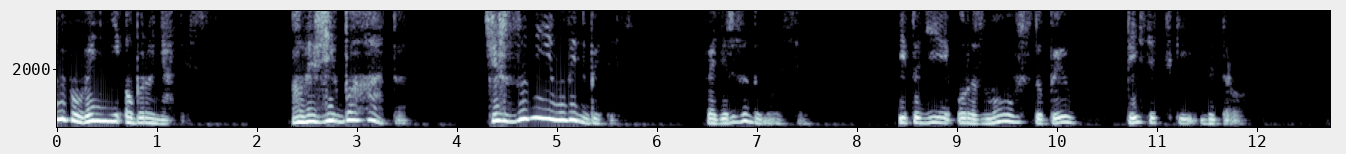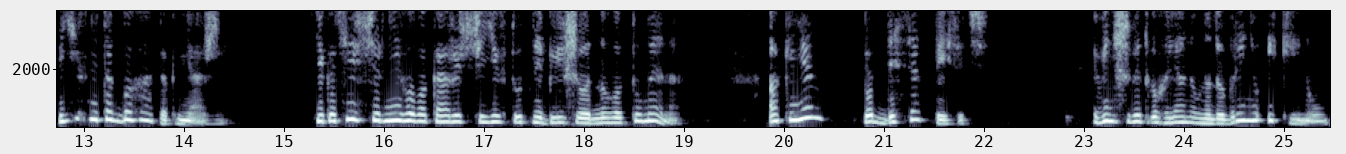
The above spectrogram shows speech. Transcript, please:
ми повинні оборонятись. Але ж їх багато. Чи ж зуміємо відбитись? Федір задумався. І тоді у розмову вступив Тисяцький Дмитро. Їх не так багато, княже. Втікачі з Чернігова кажуть, що їх тут не більше одного тумена, а киян п'ятдесят тисяч. Він швидко глянув на Добриню і кинув.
